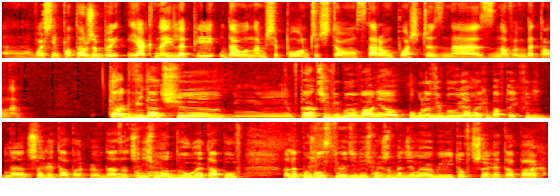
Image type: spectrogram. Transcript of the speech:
E, Właśnie po to, żeby jak najlepiej udało nam się połączyć tą starą płaszczyznę z nowym betonem. Tak, widać w trakcie wibrowania, w ogóle wibrujemy chyba w tej chwili na trzech etapach, prawda? Zaczęliśmy od dwóch etapów, ale później stwierdziliśmy, że będziemy robili to w trzech etapach.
